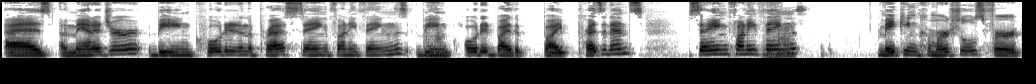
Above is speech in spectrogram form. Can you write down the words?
as a manager, being quoted in the press saying funny things, being mm-hmm. quoted by the by presidents saying funny mm-hmm. things, mm-hmm. Making commercials for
